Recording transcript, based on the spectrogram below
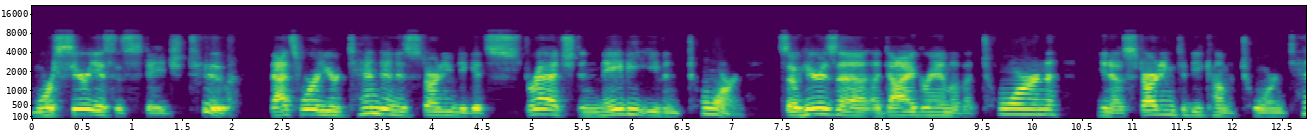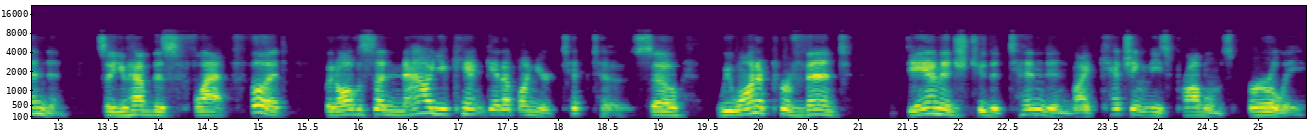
More serious is stage two. That's where your tendon is starting to get stretched and maybe even torn. So here's a, a diagram of a torn, you know, starting to become torn tendon. So you have this flat foot, but all of a sudden now you can't get up on your tiptoes. So we want to prevent damage to the tendon by catching these problems early.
